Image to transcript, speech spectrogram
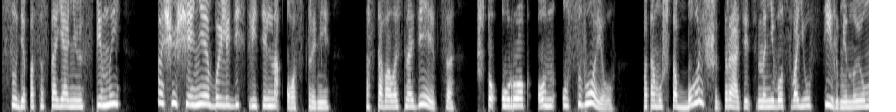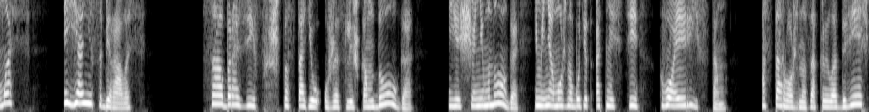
Судя по состоянию спины, ощущения были действительно острыми. Оставалось надеяться, что урок он усвоил, потому что больше тратить на него свою фирменную мазь я не собиралась. Сообразив, что стою уже слишком долго, еще немного, и меня можно будет отнести к вуайеристам, осторожно закрыла дверь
